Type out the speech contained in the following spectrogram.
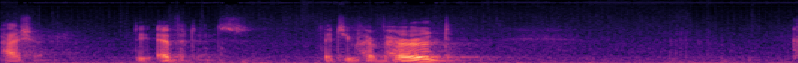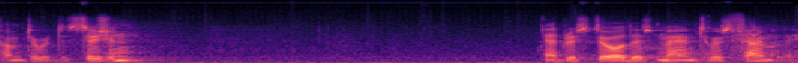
passion the evidence that you have heard, come to a decision, and restore this man to his family.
